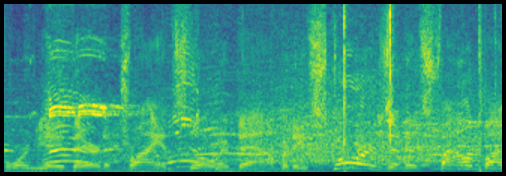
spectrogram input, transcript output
Fournier there to try and slow him down, but he scores and is fouled by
